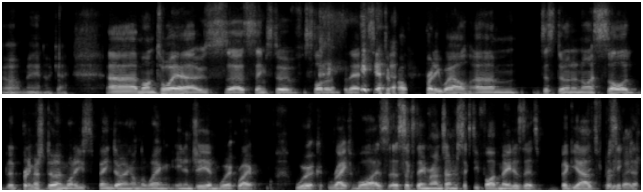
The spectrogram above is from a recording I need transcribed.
Oh man, okay. Uh, Montoya who's, uh, seems to have slotted into that Yeah. role pretty well. Um, just doing a nice solid, uh, pretty much doing what he's been doing on the wing, energy and work rate, work rate wise. Uh, 16 runs, 165 meters. That's big yards That's for a big.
